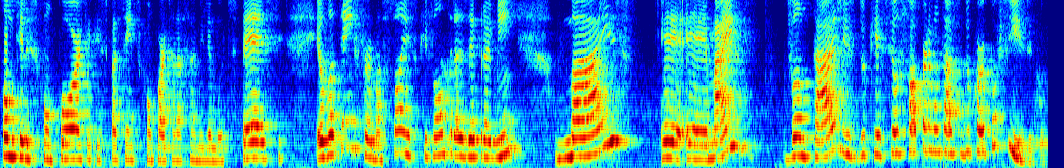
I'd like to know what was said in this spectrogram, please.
como que ele se comporta, que esse paciente se comporta na família multiespécie. Eu vou ter informações que vão trazer para mim mais, é, é, mais vantagens do que se eu só perguntasse do corpo físico.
